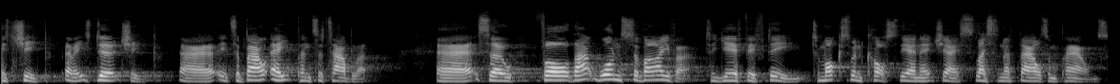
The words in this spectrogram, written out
It's cheap. I mean, it's dirt cheap. Uh, it's about eight pence a tablet. Uh, so for that one survivor to year 15, tamoxifen costs the NHS less than £1,000.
